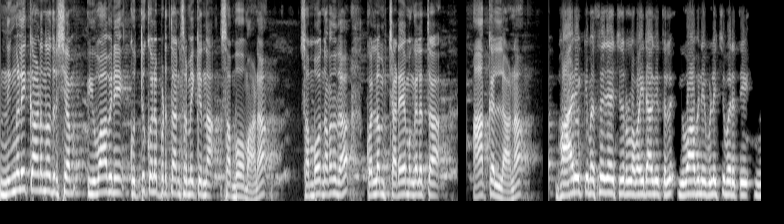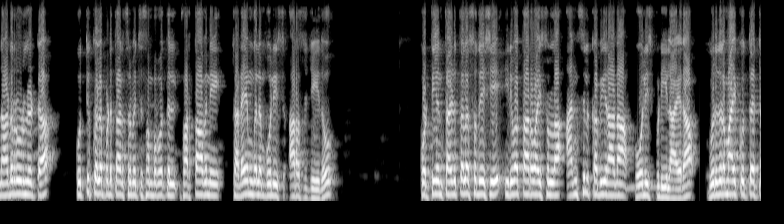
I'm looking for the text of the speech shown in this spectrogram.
നിങ്ങളീ കാണുന്ന ദൃശ്യം യുവാവിനെ കുത്തിക്കൊലപ്പെടുത്താൻ ശ്രമിക്കുന്ന സംഭവമാണ്. സംഭവം നടന്നത് കൊല്ലം ചടയമംഗലത്ത് ആക്കലിലാണ്. ഭാര്യയ്ക്ക് മെസ്സേജ് അയച്ചതിലുള്ള വൈരാഗ്യത്തിൽ യുവാവിനെ വിളിച്ചു വരുത്തി നടുറൂളിലിട്ട് കുത്തിക്കൊലപ്പെടുത്താൻ ശ്രമിച്ച സംഭവത്തിൽ ഭർത്താവിനെ ചടയമംഗലം പോലീസ് അറസ്റ്റ് ചെയ്തു. കൊട്ടിയം തഴുത്തല സ്വദേശി ഇരുപത്തി വയസ്സുള്ള അൻസിൽ കബീറാണ് പോലീസ് പിടിയിലായത്. ഗുരുതരമായി കുത്തേറ്റ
